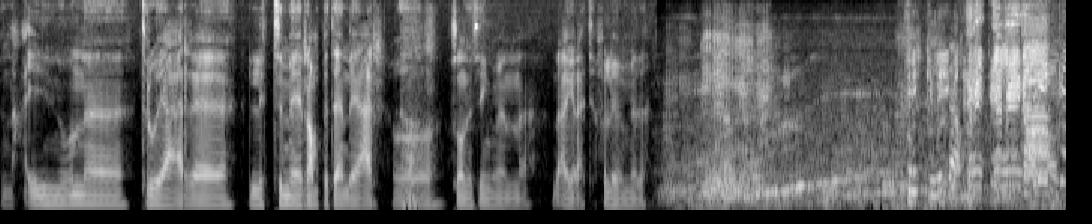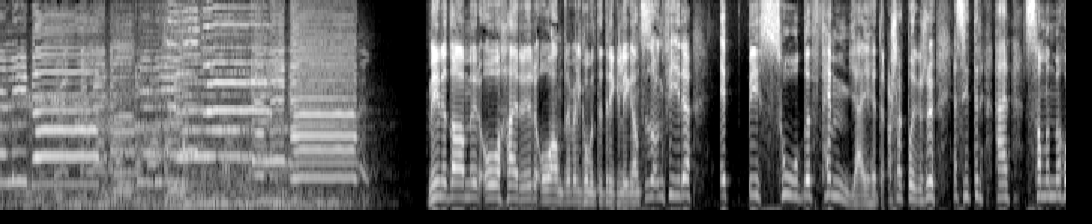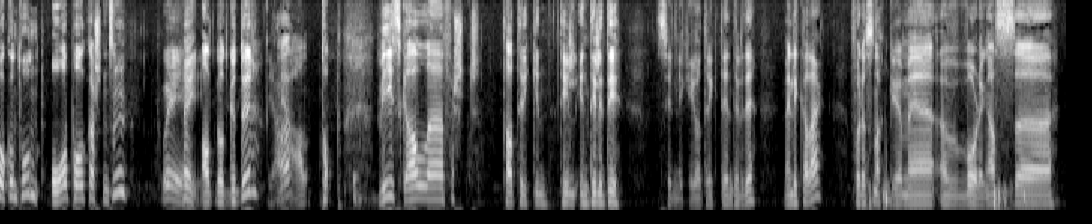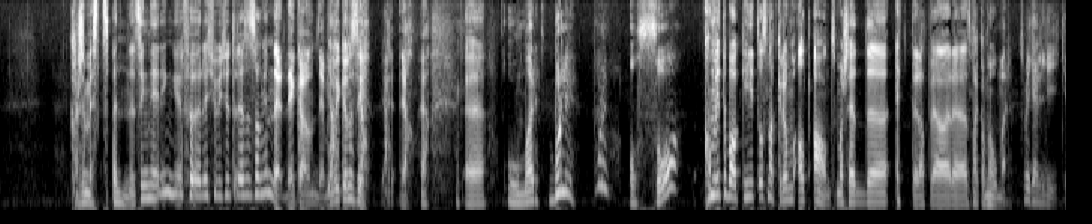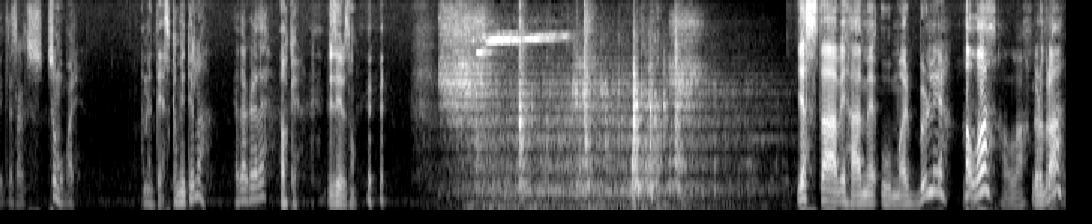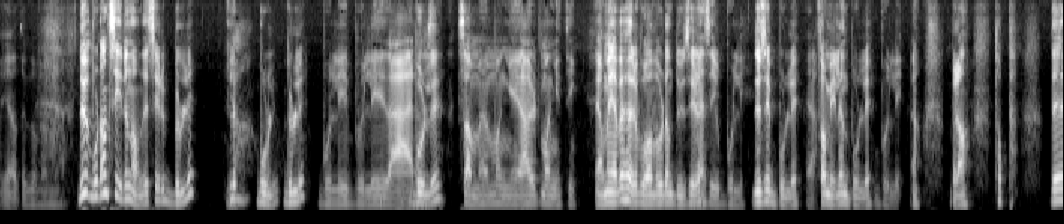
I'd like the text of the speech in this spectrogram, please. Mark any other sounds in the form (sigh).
Nei, noen uh, tror jeg er uh, litt mer rampete enn det jeg er, og sånne ting. Men uh, det er greit. Jeg får leve med det. Mine damer og herrer og andre, velkommen til Trikkeligaen sesong 4, episode 5. Jeg heter Aslak Borgersrud. Jeg sitter her sammen med Håkon Thon og Pål Karstensen. Hey. Alt godt, gutter? Ja. Topp. Vi skal uh, først ta trikken til Intility. Synd det ikke går trikk til Intility, men likevel. For å snakke med uh, Vålerengas uh, kanskje mest spennende signering før 2023-sesongen. Det, det, det må vi kunne si. Ja, ja. Uh, Omar Bolli. Og så kommer vi tilbake hit og snakker om alt annet som har skjedd eh, etter at vi har uh, snakka med Omar. Som ikke er like interessant som Omar. Ja, men det skal vi til, da. Ja, det er akkurat det. Ok, vi sier det sånn. (laughs) Yes, da er vi her med Omar Bulli. Halla! Halla. Går det bra? Ja, det går bra med. Du, Hvordan sier du navnet ditt? Sier du Bulli? Eller Ja. Bulli? Bulli? Bulli, bulli det er Bully? samme mange Jeg har hørt mange ting. Ja, men jeg vil høre hvordan du sier det. Jeg sier bully. Du sier bully. Ja. Familien Bully. Bully. Ja, Bra. Topp. Det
